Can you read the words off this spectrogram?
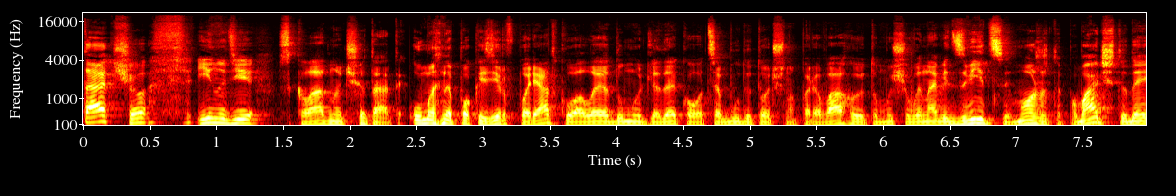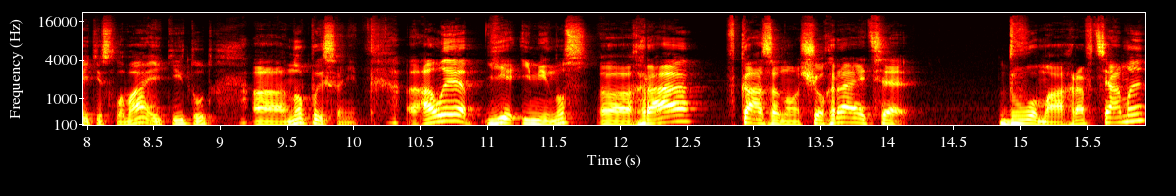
так, що іноді складно читати. У мене поки зір в порядку, але я думаю, для декого це буде точно перевагою, тому що ви навіть звідси можете побачити деякі слова, які тут е, написані. Але є і мінус. Е, гра вказано, що грається двома гравцями.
